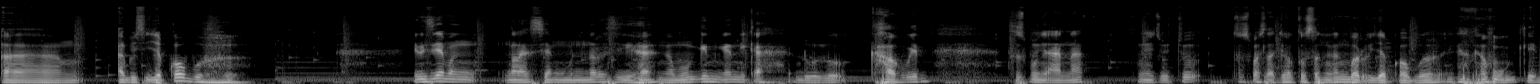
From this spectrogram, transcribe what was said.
Um, abis ijab kobul ini sih emang ngeles yang bener sih ya. Nggak mungkin kan nikah dulu kawin terus punya anak punya cucu terus pas lagi waktu senggang baru ijab kabul. Ini kan nggak mungkin.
